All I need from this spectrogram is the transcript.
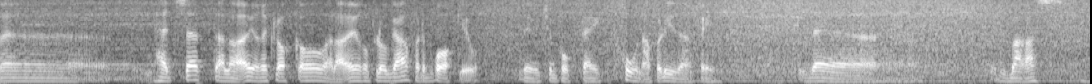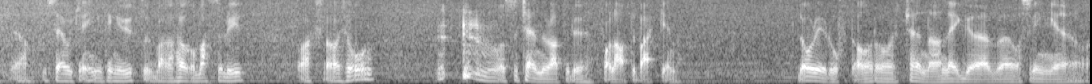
med headset eller øreklokker eller øreplugger, for det bråker jo. Det er jo ikke brukt ei krone på lyddemping. Det, det bare, ja, Du ser jo ikke ingenting ut, du bare hører masse lyd og akselerasjon. og så kjenner du at du forlater bakken. Da er det i lufta, og da kjenner han legger over og svinger og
